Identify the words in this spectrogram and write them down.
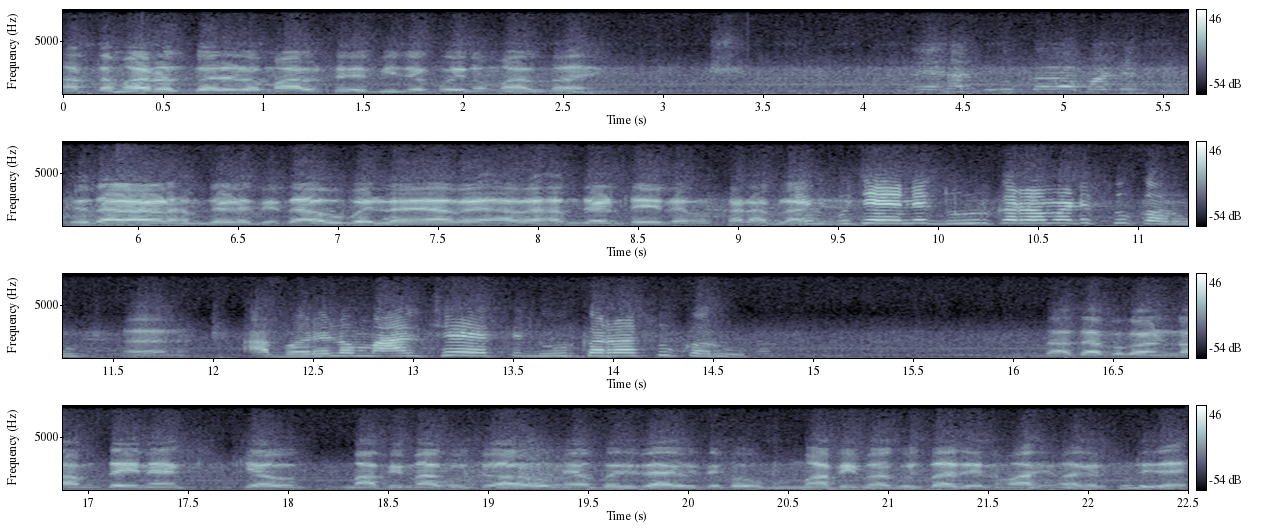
આ તમારો જ ભરેલો માલ છે બીજો કોઈનો માલ નહીં. સમજણ તો આવું બદલાય. હવે હવે સમજણ થઈ એટલે ખરાબ લાગે. પૂછે એને દૂર કરવા માટે શું કરવું હે? આ ભરેલો માલ છે તે દૂર કરવા શું કરવું દાદા ભગવાન નામ દઈને કેવું માફી માંગુ છું આવો મેં ભરી રહ્યું તે બહુ માફી માંગુ છું બસ એટલે માફી માંગે છૂટી જાય.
